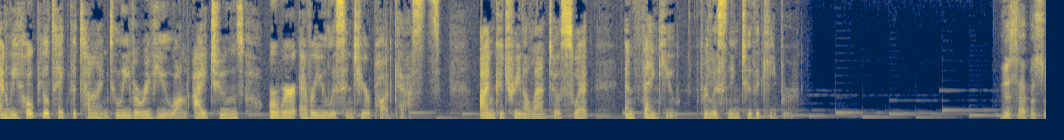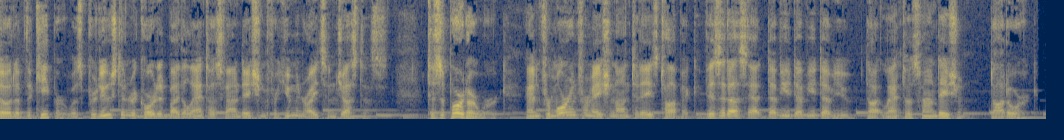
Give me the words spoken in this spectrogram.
and we hope you'll take the time to leave a review on iTunes or wherever you listen to your podcasts. I'm Katrina Lantos Swett, and thank you for listening to The Keeper. This episode of The Keeper was produced and recorded by the Lantos Foundation for Human Rights and Justice. To support our work, and for more information on today's topic, visit us at www.lantosfoundation.org.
